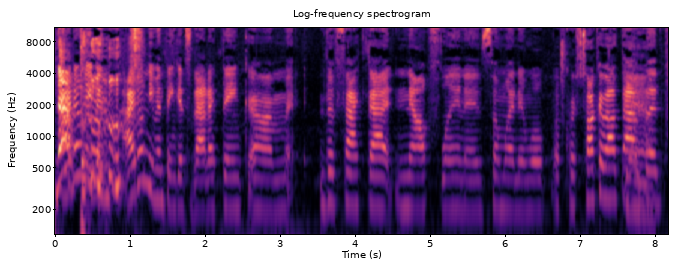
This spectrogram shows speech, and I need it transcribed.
no. I don't even. I don't even think it's that. I think um, the fact that now Flynn is someone, and we'll of course talk about that, Yeah. but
